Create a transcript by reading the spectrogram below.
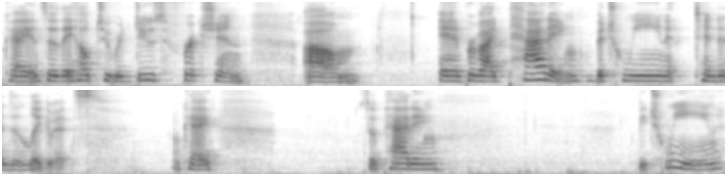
Okay. And so they help to reduce friction um, and provide padding between tendons and ligaments. Okay. So padding between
